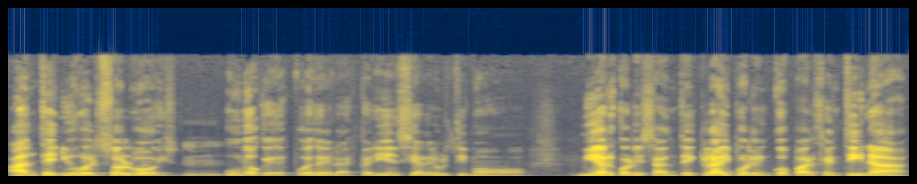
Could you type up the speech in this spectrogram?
ante Newell's Old Boys. Mm. Uno que después de la experiencia del último miércoles ante Claypole en Copa Argentina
